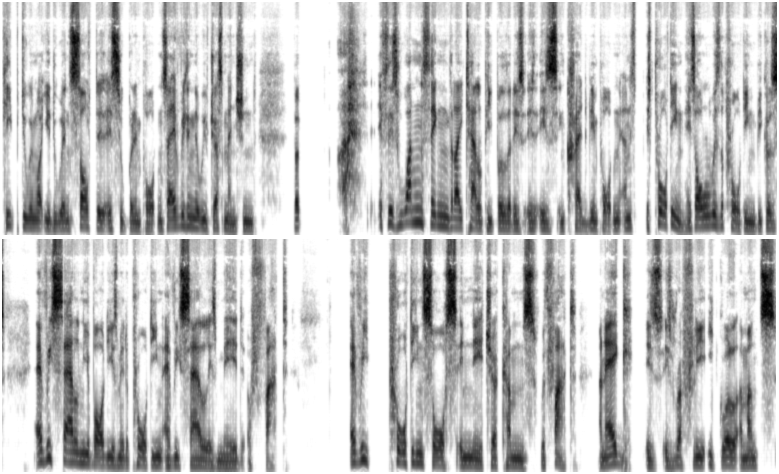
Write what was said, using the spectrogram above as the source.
Keep doing what you're doing. Salt is super important. So everything that we've just mentioned. But uh, if there's one thing that I tell people that is is, is incredibly important, and it's, it's protein. It's always the protein because every cell in your body is made of protein. Every cell is made of fat. Every protein source in nature comes with fat. An egg is is roughly equal amounts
